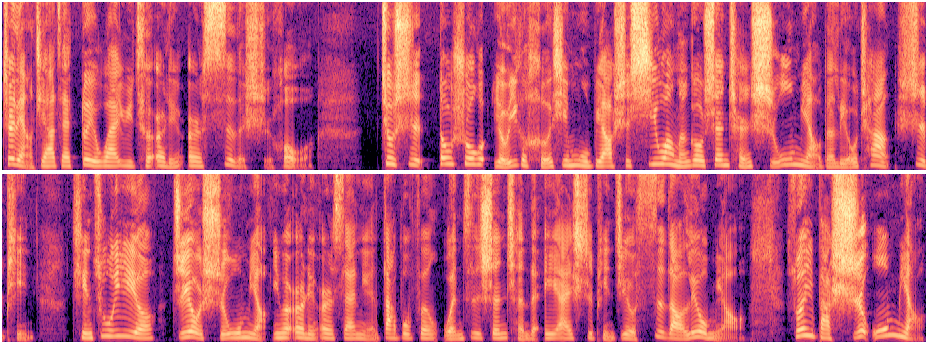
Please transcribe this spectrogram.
这两家在对外预测二零二四的时候，就是都说有一个核心目标是希望能够生成十五秒的流畅视频。请注意哦，只有十五秒，因为二零二三年大部分文字生成的 AI 视频只有四到六秒，所以把十五秒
